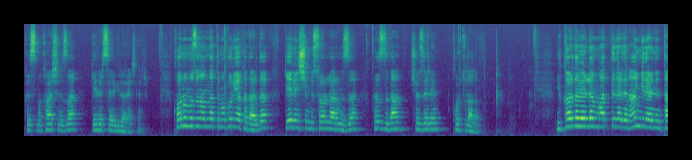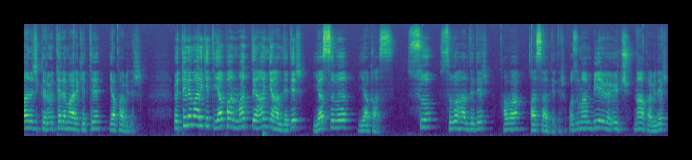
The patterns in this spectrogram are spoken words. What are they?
kısmı karşınıza gelir sevgili öğrenciler. Konumuzun anlatımı buraya kadardı. Gelin şimdi sorularımızı hızlıdan çözelim, kurtulalım. Yukarıda verilen maddelerden hangilerinin tanecikleri öteleme hareketi yapabilir? Öteleme hareketi yapan madde hangi haldedir? Ya sıvı ya gaz. Su sıvı haldedir, hava gaz haldedir. O zaman 1 ve 3 ne yapabilir?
